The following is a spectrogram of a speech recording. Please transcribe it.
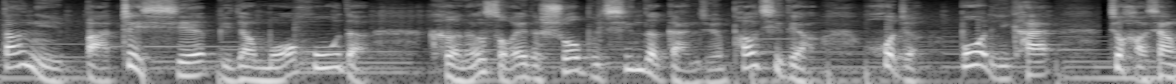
当你把这些比较模糊的、可能所谓的说不清的感觉抛弃掉，或者剥离开，就好像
